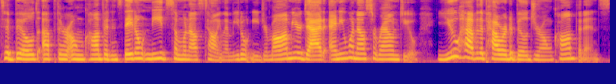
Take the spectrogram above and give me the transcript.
to build up their own confidence. They don't need someone else telling them. You don't need your mom, your dad, anyone else around you. You have the power to build your own confidence.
